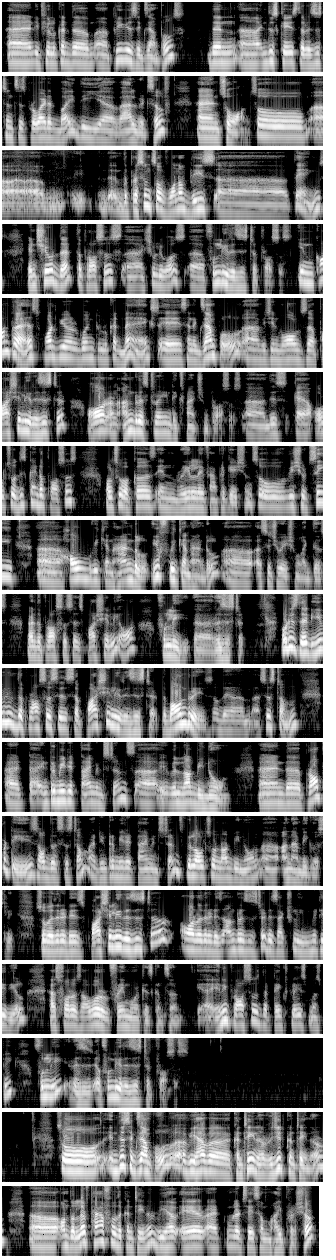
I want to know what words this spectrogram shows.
And if you look at the uh, previous examples, then uh, in this case the resistance is provided by the uh, valve itself and so on. So, uh, the, presence of one of these uh, things ensured that the process uh, actually was a fully resisted process. In contrast, what we are going to look at next is an example uh, which involves a partially resisted or an unrestrained expansion process. Uh, this also this kind of process also occurs in real life applications. So, we should see uh, how we can handle if we can handle uh, a situation like this where the process is partially or fully uh, resisted. Notice that even if the process is uh, partially resisted, the boundaries of the um, system at uh, intermediate time instants will not be known and the properties of the system at intermediate time instants will also not be known uh, unambiguously. So, whether it is partially resisted or whether it is unresisted is actually immaterial as far as our framework is concerned. Any process that takes place must be fully, a fully resisted process. So, in this example uh, we have a container rigid container uh, on the left half of the container we have air at let us say some high pressure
